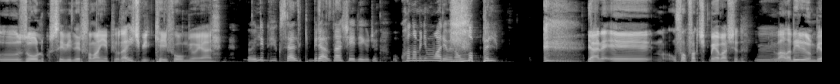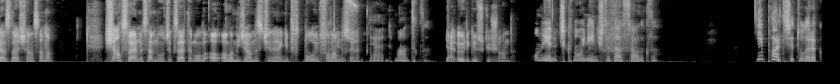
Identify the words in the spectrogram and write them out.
ıı, zorluk seviyeleri falan yapıyorlar. Hiçbir keyfi olmuyor yani. Öyle bir yükseldik ki birazdan şey diye girecek. O Konami'nin var ya ben Allah bel. Yani eee, ufak ufak çıkmaya başladı. Hmm. Valla veriyorum biraz daha şans ama şans vermesem ne olacak zaten Ol- al- alamayacağımız için herhangi bir futbol oyunu falan bu sene. Yani mantıklı. Yani öyle gözüküyor şu anda. Onun yerine çıkın oynayın işte daha sağlıklı. Niye parti chat olarak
